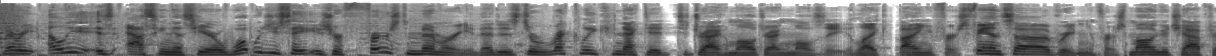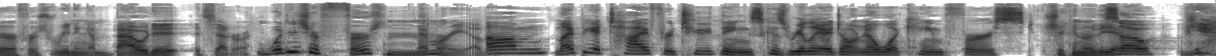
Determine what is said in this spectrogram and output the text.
Meri, Elliot is asking us here, what would you say is your first memory that is directly connected to Dragon Ball, Dragon Ball Z? Like buying your first fan sub, reading your first manga chapter, first reading about it, etc. What is your first memory of it? Um, might be a tie for two things because really I don't know what came first. Chicken or the egg? So yeah,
